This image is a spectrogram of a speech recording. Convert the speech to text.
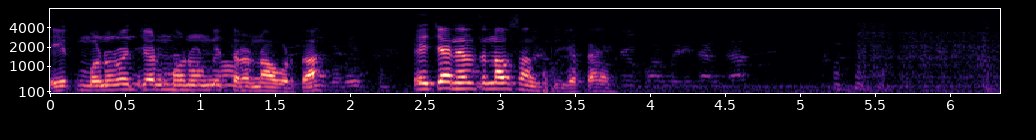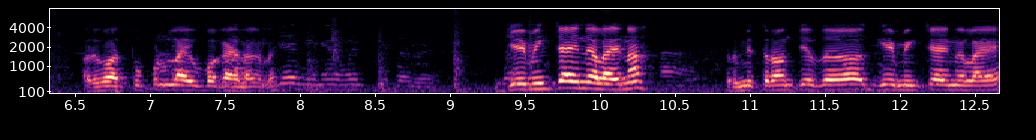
एक मनोरंजन म्हणून मित्रांनो आवडता हे? चॅनलचं नाव सांग तुझ्या काय? अरे वा तू पण लाईव्ह बघायला लागला. गेमिंग चॅनल आहे ना? हा. तर मित्रांनो त्याचं गेमिंग चॅनल आहे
